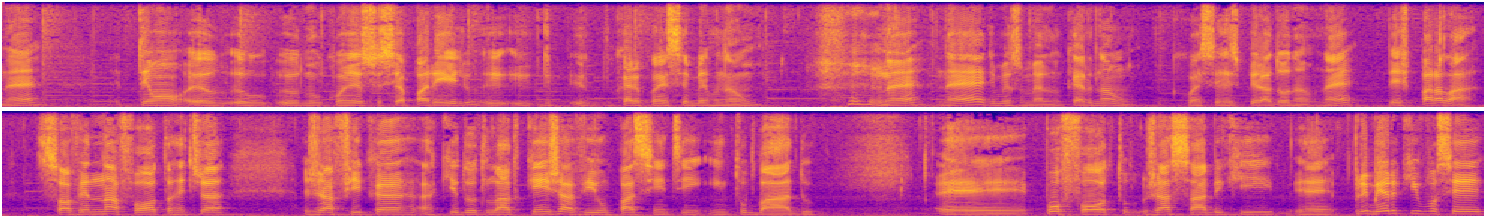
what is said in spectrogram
né? Tem uma, eu, eu, eu, não conheço esse aparelho e, e, não quero conhecer mesmo não, né? Né, Edmilson Melo, não quero não conhecer respirador não, né? Deixa para lá. Só vendo na foto a gente já já fica aqui do outro lado. Quem já viu um paciente entubado é, por foto já sabe que é, primeiro que você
